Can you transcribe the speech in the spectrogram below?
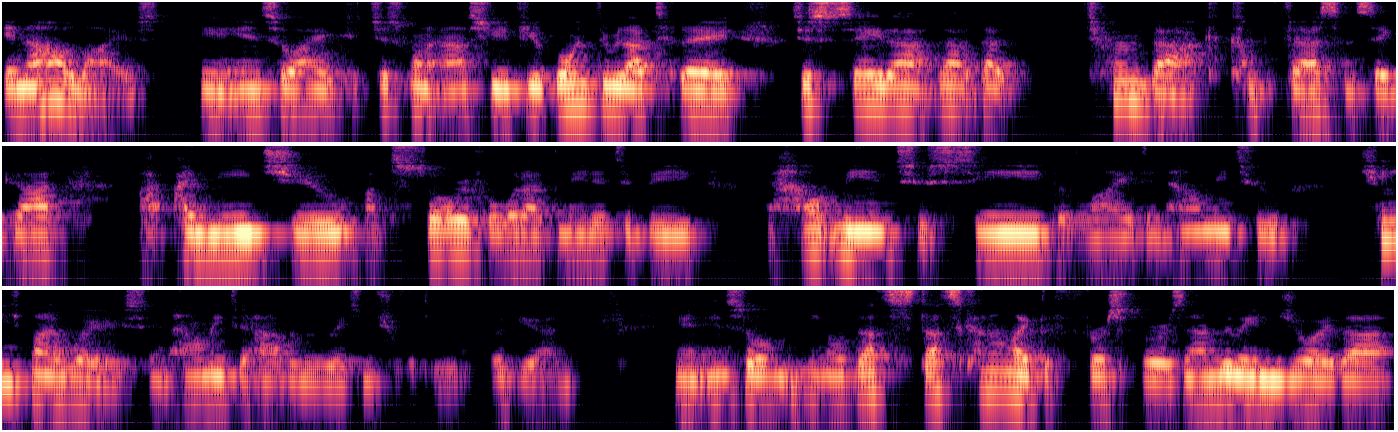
in our lives. And, so I just want to ask you, if you're going through that today, just say that that that turn back, confess, and say, God, I, I need you. I'm sorry for what I've made it to be. Help me to see the light and help me to change my ways and help me to have a relationship with you again. And, and so, you know, that's that's kind of like the first verse, and I really enjoy that.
